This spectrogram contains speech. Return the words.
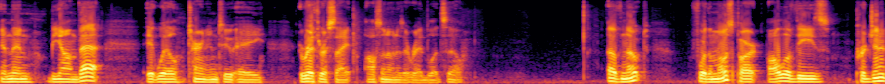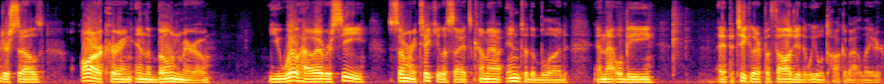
And then beyond that, it will turn into a erythrocyte, also known as a red blood cell. Of note, for the most part, all of these progenitor cells are occurring in the bone marrow. You will, however, see some reticulocytes come out into the blood, and that will be a particular pathology that we will talk about later.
